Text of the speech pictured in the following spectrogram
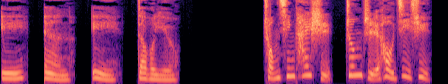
E N E W. 重新开始、终止后继续。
